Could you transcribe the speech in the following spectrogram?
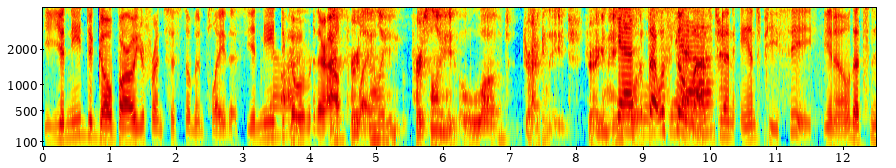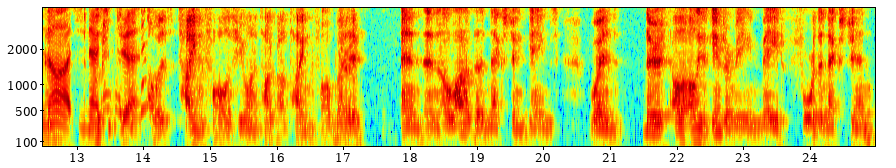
You need to go borrow your friend's system and play this. You need to go over to their I house and play. personally personally loved Dragon Age. Dragon Age Yes. was But that was still Yeah. last gen and PC. You know, that's not That's- next gen. It was Titanfall if you want to talk about Titanfall, but it and and a lot of the next gen games when they're all, all these games are being made for the next gen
